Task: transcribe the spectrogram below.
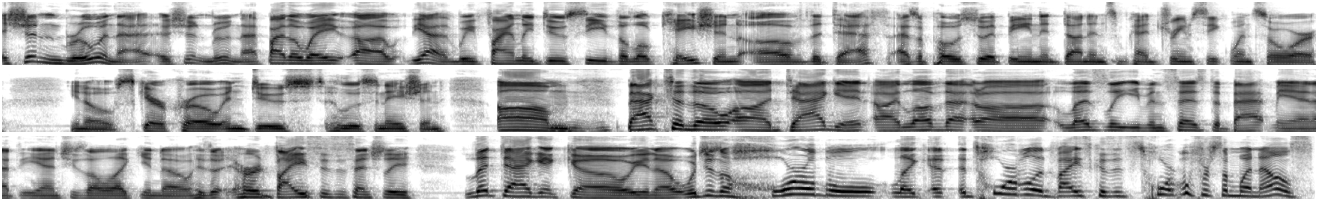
It shouldn't ruin that. It shouldn't ruin that. By the way, uh, yeah, we finally do see the location of the death, as opposed to it being done in some kind of dream sequence or, you know, scarecrow induced hallucination. Um, Back to though uh, Daggett, I love that uh, Leslie even says to Batman at the end, she's all like, you know, his her advice is essentially let Daggett go, you know, which is a horrible like it's horrible advice because it's horrible for someone else.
